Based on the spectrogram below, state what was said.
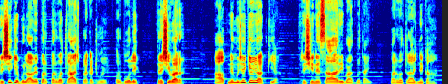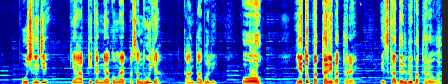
ऋषि के बुलावे पर पर्वतराज प्रकट हुए और बोले, ऋषिवर, आपने मुझे क्यों याद किया? ऋषि ने सारी बात बताई। पर्वतराज ने कहा, पूछ लीजिए कि आपकी कन्या को मैं पसंद हूँ क्या? कांता बोली, ओह ये तो पत्थर ही पत्थर है। इसका दिल भी पत्थर होगा।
